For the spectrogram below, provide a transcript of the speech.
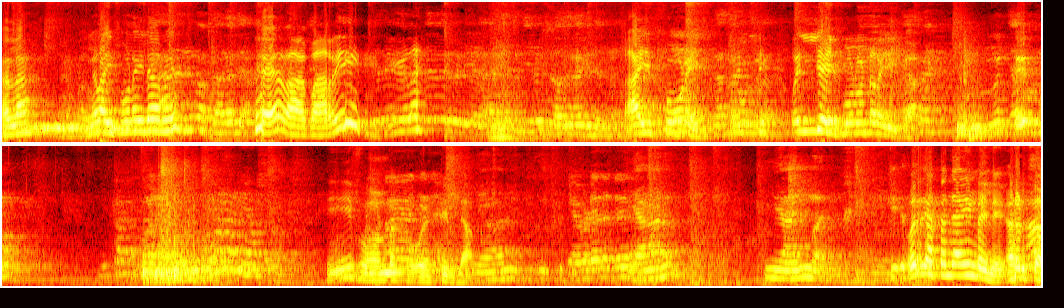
അല്ല നിങ്ങൾ ഐഫോൺ ഏതാണ് ഏ പറ ഐഫോണേ? വലിയ- ഐഫോൺ കൊണ്ട് ഇറങ്ങിക്ക ഈ ഫോണിന്റെ ക്വാളിറ്റി ഇല്ല. ഒരു കട്ടൻ ചായ ഉണ്ടായില്ലേ അടുത്തോ?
